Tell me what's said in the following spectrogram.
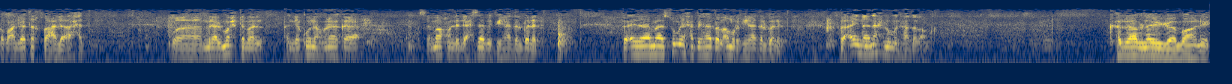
طبعا لا تخفى على أحد. ومن المحتمل أن يكون هناك سماح للأحزاب في هذا البلد. فإذا ما سمح بهذا الأمر في هذا البلد فأين نحن من هذا الأمر؟ كلام لا يجاب عليه.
